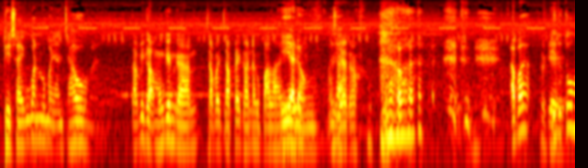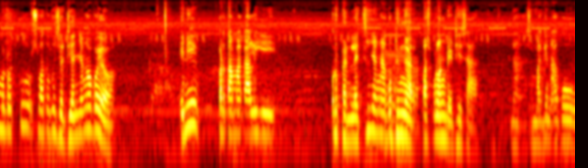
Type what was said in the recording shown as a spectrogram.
desa itu kan lumayan jauh mas Tapi gak mungkin kan capek-capek kan kepala. iya dong masa Iya dong. apa Oke. itu tuh menurutku suatu kejadian yang apa ya ini pertama kali urban legend yang aku Hmm. dengar pas pulang dari desa nah semakin aku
